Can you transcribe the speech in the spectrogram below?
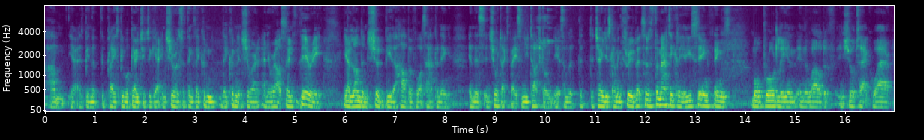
um, yeah, has been the, the, place people go to to get insurance for things they couldn't they couldn't insure anywhere else. So in theory, yeah, London should be the hub of what's happening in this insurtech space. And you touched on you know, some of the, the, changes coming through, but sort of thematically, are you seeing things more broadly in, in the world of insurtech where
